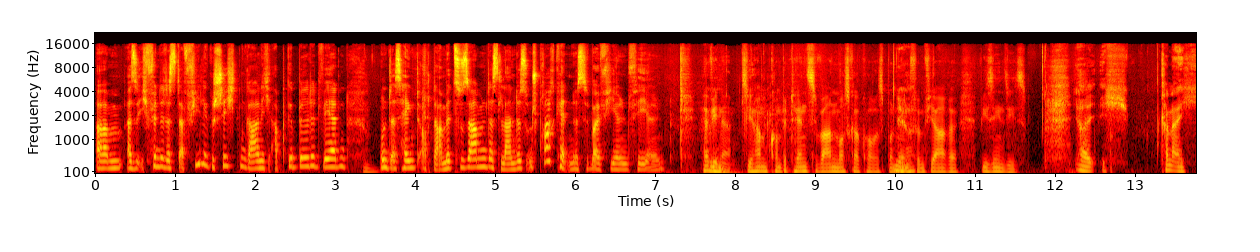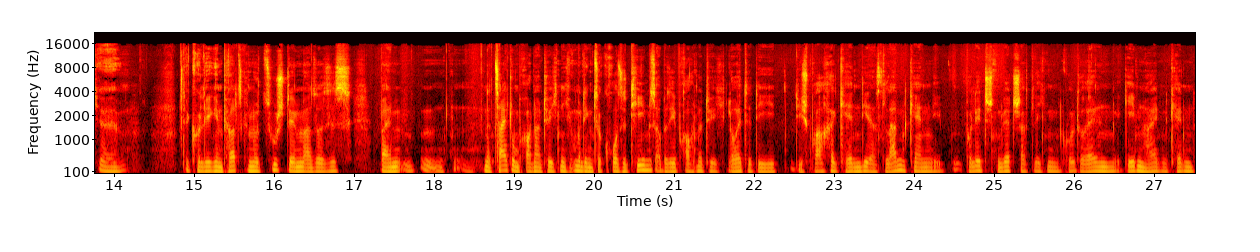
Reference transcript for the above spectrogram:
Ähm, also ich finde, dass da viele Geschichten gar nicht abgebildet werden. Mhm. Und das hängt auch damit zusammen, dass Landes- und Sprachkenntnisse bei vielen fehlen. Herr Wiener, Sie haben Kompetenz, Sie waren Moskau-Korrespondent ja. fünf Jahre. Wie sehen Sie es? Ja, ich kann eigentlich äh, der Kollegin Pörzke nur zustimmen. Also es ist beim eine Zeitung braucht natürlich nicht unbedingt so große Teams, aber sie braucht natürlich Leute, die die Sprache kennen, die das Land kennen, die politischen, wirtschaftlichen, kulturellen Gegebenheiten kennen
